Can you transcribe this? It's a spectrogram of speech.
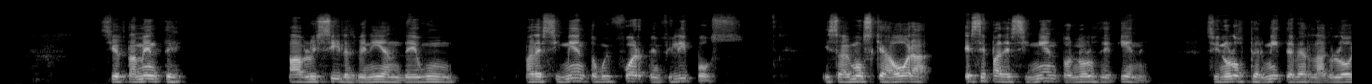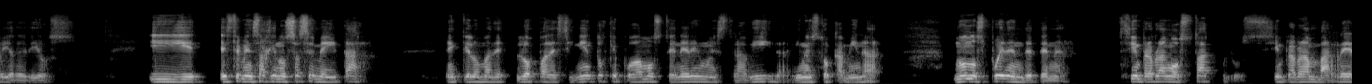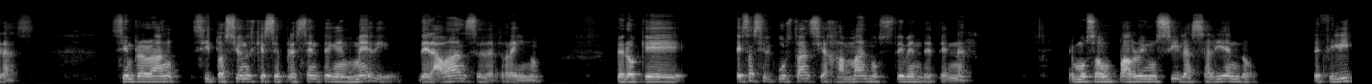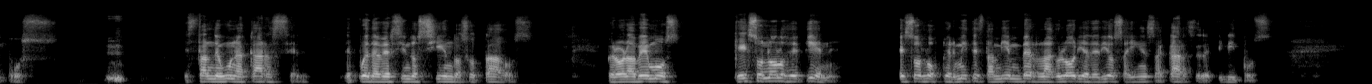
Ciertamente, Pablo y Silas venían de un padecimiento muy fuerte en Filipos y sabemos que ahora ese padecimiento no los detiene, sino los permite ver la gloria de Dios. Y este mensaje nos hace meditar en que los, los padecimientos que podamos tener en nuestra vida y nuestro caminar no nos pueden detener. Siempre habrán obstáculos, siempre habrán barreras, siempre habrán situaciones que se presenten en medio del avance del reino, pero que esas circunstancias jamás nos deben detener. Vemos a un Pablo y un Silas saliendo de Filipos, estando en una cárcel, después de haber sido siendo azotados. Pero ahora vemos que eso no los detiene. Eso los permite también ver la gloria de Dios ahí en esa cárcel de Filipos.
